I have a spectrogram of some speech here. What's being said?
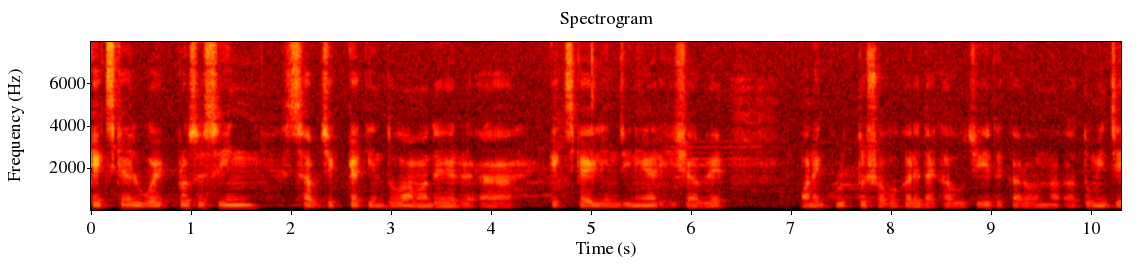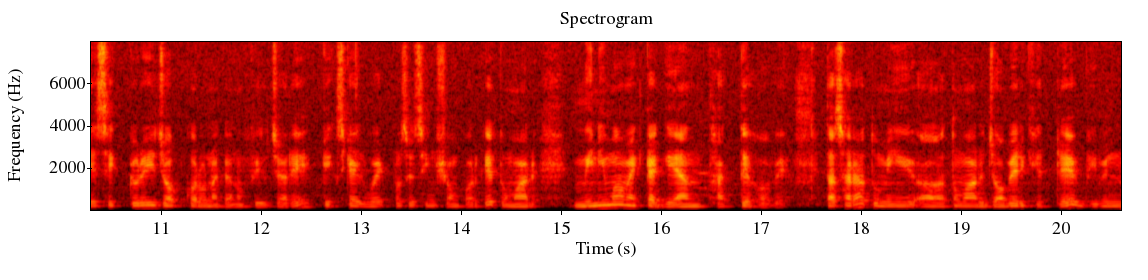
টেক্সটাইল ওয়েট প্রসেসিং সাবজেক্টটা কিন্তু আমাদের টেক্সটাইল ইঞ্জিনিয়ার হিসাবে অনেক গুরুত্ব সহকারে দেখা উচিত। কারণ তুমি যে সেক্টরেই জব করো না কেন ফিউচারে টেক্সটাইল ওয়েট প্রসেসিং সম্পর্কে তোমার মিনিমাম একটা জ্ঞান থাকতে হবে। তাছাড়া তুমি তোমার জবের ক্ষেত্রে বিভিন্ন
